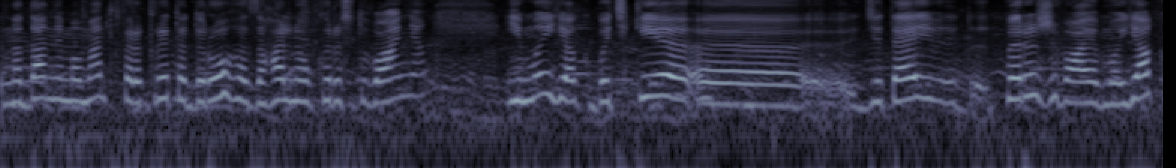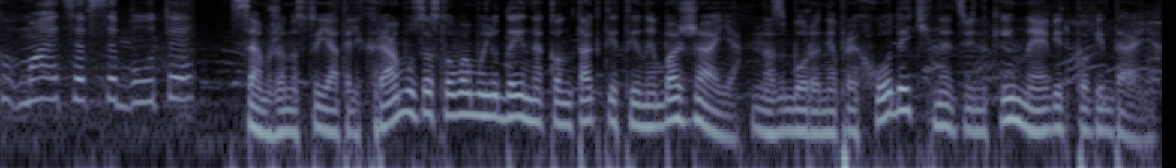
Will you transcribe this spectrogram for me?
На даний момент перекрита дорога загального користування, і ми, як батьки е, дітей, переживаємо, як має це все бути. Сам же настоятель храму, за словами людей, на контакт іти не бажає. На збори не приходить, на дзвінки не відповідає.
